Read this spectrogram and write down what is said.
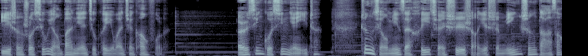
医生说休养半年就可以完全康复了。而经过新年一战，郑小民在黑拳市上也是名声大噪，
